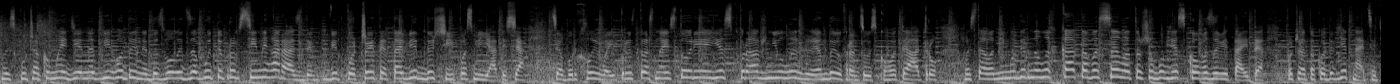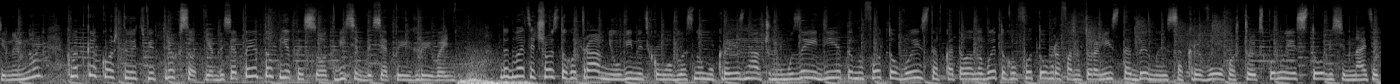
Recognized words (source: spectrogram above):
Блискуча комедія на дві години дозволить забути про всі негаразди, відпочити та від душі посміятися. Ця бурхлива і пристрасна історія є справжньою легендою французького театру. Вистава неймовірно легка та весела, тож обов'язково завітайте. Початок о 19.00. Квитки коштують від 350 до 580 гривень. До 26 травня у Вінницькому обласному краєзнавчому музеї діятиме фотовиставка талановитого фотографа-натураліста Дениса Кривого, що експонує 118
